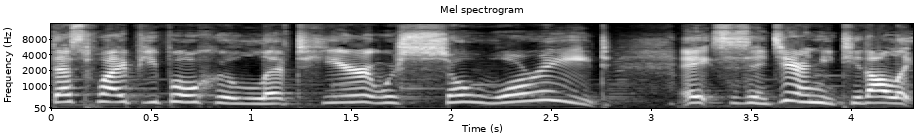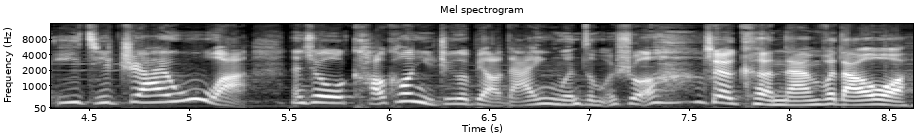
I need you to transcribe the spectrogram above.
That's why people who lived here were so worried. 哎，谢谢。既然你提到了一级致癌物啊，那就考考你这个表达英文怎么说？这可难不倒我。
